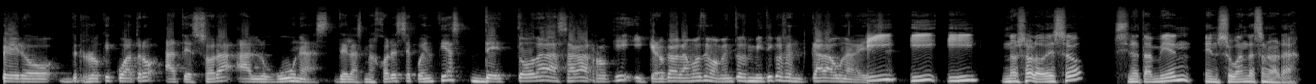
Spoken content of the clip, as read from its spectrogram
pero Rocky 4 atesora algunas de las mejores secuencias de toda la saga Rocky y creo que hablamos de momentos míticos en cada una de ellas. Y, y, y, no solo eso, sino también en su banda sonora.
